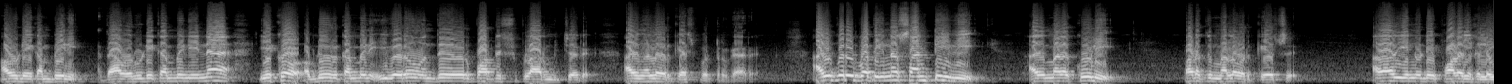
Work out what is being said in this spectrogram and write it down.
அவருடைய கம்பெனி அதான் அவருடைய கம்பெனின்னா எக்கோ அப்படி ஒரு கம்பெனி இவரும் வந்து ஒரு பார்ட்னர்ஷிப்பில் ஆரம்பித்தார் அது மேலே ஒரு கேஸ் போட்டிருக்காரு. அது பிறகு பார்த்தீங்கன்னா சன் டிவி அது மேலே கூலி படத்து மேலே ஒரு கேஸு அதாவது என்னுடைய பாடல்களை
